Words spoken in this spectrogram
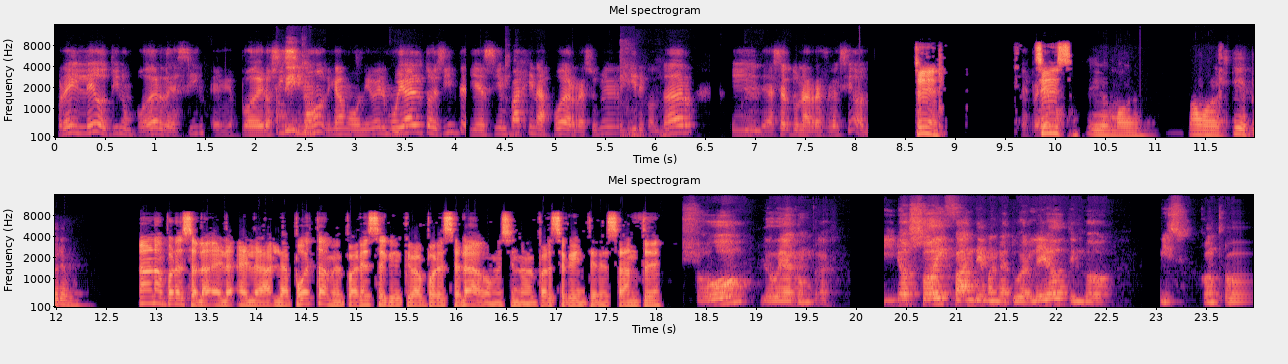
Por ahí Leo tiene un poder de síntesis eh, poderosísimo, digamos, un nivel muy alto de síntesis, y en 100 páginas puede resumir quiere contar y de hacerte una reflexión. Sí, sí, Esperemos. sí. Y vamos a ver. Vamos a ver, sí, esperemos. No, no, por eso, la, la- la- la apuesta me parece que, que va por ese lado, como diciendo, me parece que es interesante. yo lo voy a comprar. Y no soy fan de Mangatuber Leo, tengo mis controversias,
